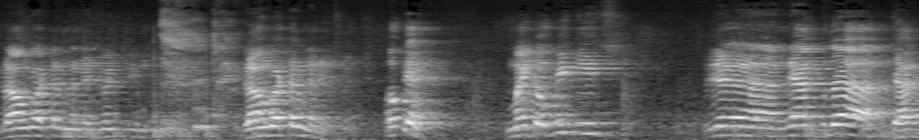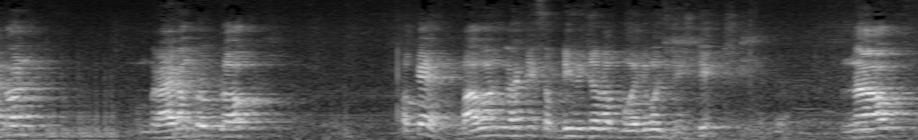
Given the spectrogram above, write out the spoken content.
groundwater management. In groundwater management. Okay. My topic is near to the Jharkhand Rairangpur block. Okay, Bamanghaty subdivision of Mayurbhanj district. Now,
